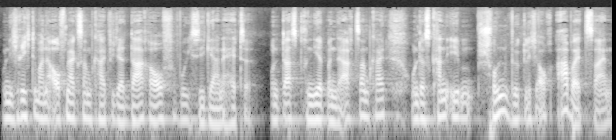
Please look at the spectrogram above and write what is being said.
und ich richte meine Aufmerksamkeit wieder darauf, wo ich sie gerne hätte. Und das trainiert man in der Achtsamkeit. Und das kann eben schon wirklich auch Arbeit sein.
